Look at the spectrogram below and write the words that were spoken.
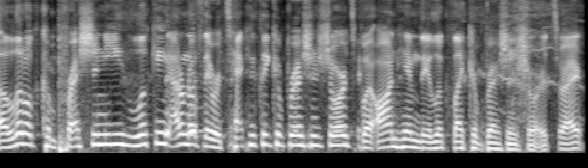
a little compression-y looking. I don't know if they were technically compression shorts, but on him they looked like compression shorts, right?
